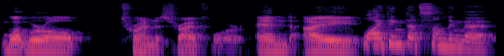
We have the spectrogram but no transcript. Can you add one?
what we're all trying to strive for, and I Well, I think that's something that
